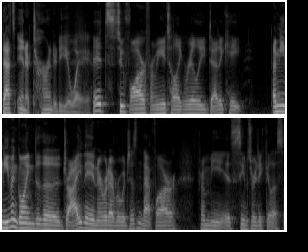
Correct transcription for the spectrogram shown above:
that's an eternity away. It's too far for me to like really dedicate. I mean, even going to the drive-in or whatever, which isn't that far from me, it seems ridiculous.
